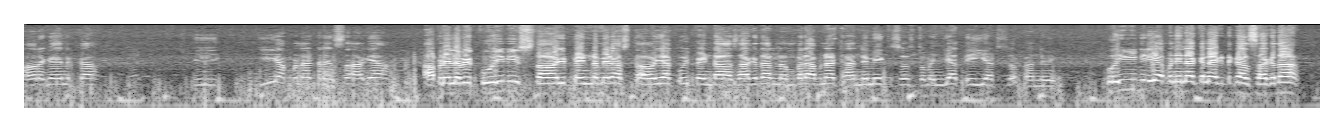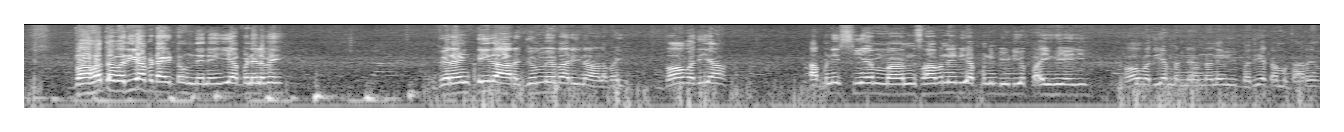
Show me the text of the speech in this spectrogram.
ਆਰਗੈਨਿਕ ਆ। ਤੇ ਇਹ ਆਪਣਾ ਐਡਰੈਸ ਆ ਗਿਆ। ਆਪਣੇ ਲਵੇ ਕੋਈ ਵੀ ਸਤੌਜ ਪਿੰਡ, ਮੇਰਾ ਸਤੌਜ ਆ, ਕੋਈ ਪਿੰਡ ਆ ਸਕਦਾ। ਨੰਬਰ ਆਪਣਾ 9815523891 ਕੋਈ ਵੀ ਵੀਰੇ ਆਪਣੇ ਨਾਲ ਕਨੈਕਟ ਕਰ ਸਕਦਾ। ਬਹੁਤ ਵਧੀਆ ਪ੍ਰੋਡਕਟ ਹੁੰਦੇ ਨੇ ਜੀ ਆਪਣੇ ਲਵੇ। ਗਰੰਟੀਦਾਰ ਜ਼ਿੰਮੇਵਾਰੀ ਨਾਲ ਬਾਈ, ਬਹੁਤ ਵਧੀਆ। ਆਪਣੀ ਸੀਐਮ ਮਾਨ ਸਾਹਿਬ ਨੇ ਵੀ ਆਪਣੀ ਵੀਡੀਓ ਪਾਈ ਹੋਈ ਹੈ ਜੀ। ਬਹੁਤ ਵਧੀਆ ਮੰਨਿਆ ਉਹਨਾਂ ਨੇ ਵੀ, ਵਧੀਆ ਕੰਮ ਕਰ ਰਹੇ ਹੋ।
